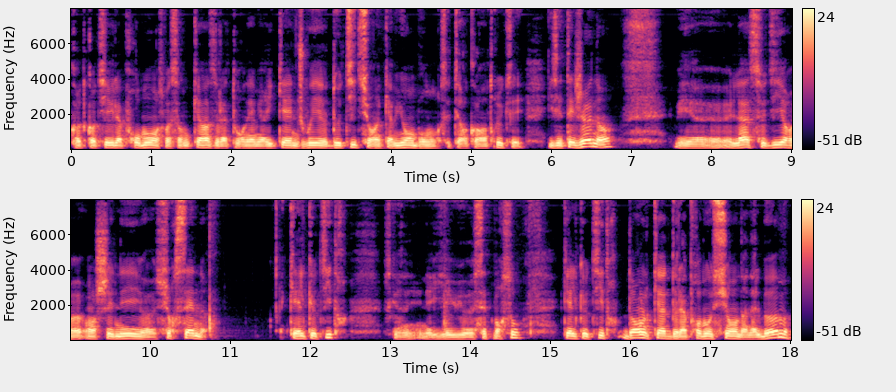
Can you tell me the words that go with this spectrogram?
quand quand il y a eu la promo en 75 de la tournée américaine, jouer deux titres sur un camion, bon, c'était encore un truc. C'est, ils étaient jeunes, hein. Mais euh, là, se dire euh, enchaîner euh, sur scène quelques titres, parce qu'il y a eu sept morceaux, quelques titres dans le cadre de la promotion d'un album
